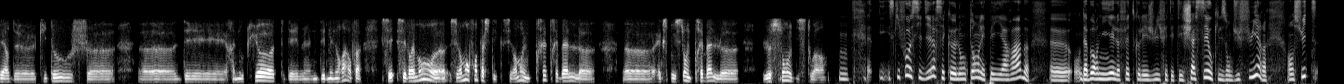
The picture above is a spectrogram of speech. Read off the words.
vers de Kiddush, des Hanoukiot, des, des menorahs. Enfin, c'est vraiment, c'est vraiment fantastique. C'est vraiment une très très belle euh, exposition, une très belle euh, leçon d'histoire. Hmm. Ce qu'il faut aussi dire, c'est que longtemps, les pays arabes euh, ont d'abord nié le fait que les juifs aient été chassés ou qu'ils ont dû fuir. Ensuite,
